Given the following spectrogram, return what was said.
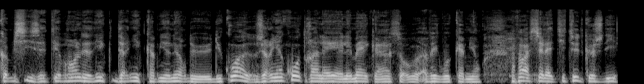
comme s'ils étaient vraiment les derniers, derniers camionneurs du, du coin. J'ai rien contre hein, les, les mecs hein, avec vos camions. Enfin, c'est l'attitude que je dis.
